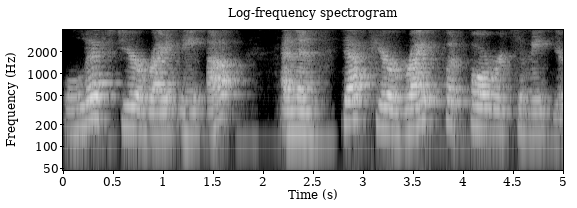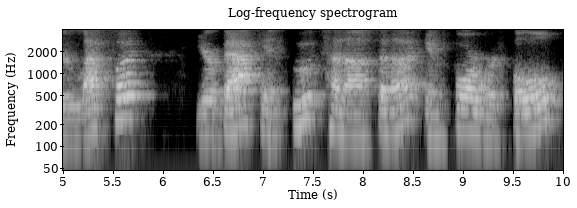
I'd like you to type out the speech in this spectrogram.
lift your right knee up, and then step your right foot forward to meet your left foot. You're back in Uttanasana in forward fold.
